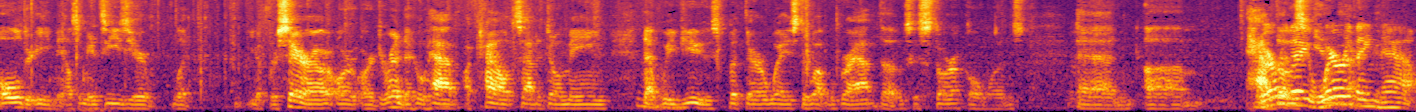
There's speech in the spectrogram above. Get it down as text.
older emails. I mean, it's easier, like, you know, for Sarah or, or Dorinda who have accounts at a domain that we've used, but there are ways to go grab those historical ones and, um, have Where are they, in where are they now?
